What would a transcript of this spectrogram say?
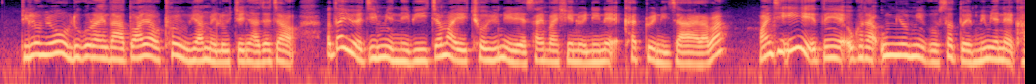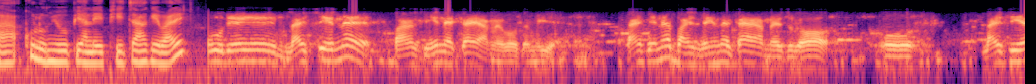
။ဒီလိုမျိုးလူကိုယ်တိုင်သာသွားရောက်ထုတ်ယူရမယ်လို့ကြေညာချက်ကြောင့်အသက်အရွယ်ကြီးမြင့်နေပြီးကျန်းမာရေးချို့ယွင်းနေတဲ့ဆိုင်ပိုင်ရှင်တွေအနေနဲ့အခက်တွေ့နေကြရတာပါ။ YGE အသင်းရဲ့ဥက္ကဋ္ဌဦးမျိုးမြင့်ကိုဆက်သွယ်မိမြင့်တဲ့အခါအခုလိုမျိုးပြန်လည်ဖြေကြားခဲ့ပါတယ်။ဟိုတဲ့လိုင်စင်နဲ့ဘန်စင်နဲ့ကြိုက်ရမယ်ပေါ့သမီးရဲ့လိုင်စင်နဲ့ဘန်စင်နဲ့ကြိုက်ရမယ်ဆိုတော့ဟိုလိုင်စင်က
